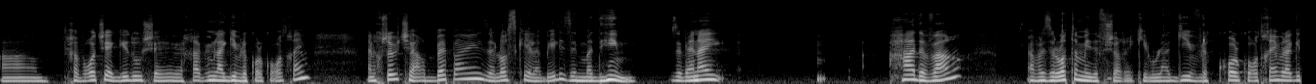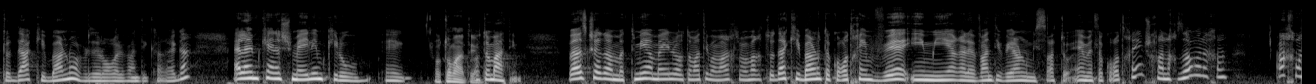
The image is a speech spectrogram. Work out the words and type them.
החברות שיגידו שחייבים להגיב לכל קורות חיים. אני חושבת שהרבה פעמים זה לא סקיילבילי, זה מדהים. זה בעיניי הדבר, אבל זה לא תמיד אפשרי, כאילו, להגיב לכל קורות חיים ולהגיד תודה, קיבלנו, אבל זה לא רלוונטי כרגע. אלא אם כן יש מיילים, כאילו... אה, אוטומטיים. אוטומטיים. ואז כשאתה מטמיע מייל אוטומטי במערכת ואומר, תודה, קיבלנו את הקורות חיים, ואם יהיה רלוונטי ויהיה לנו משרה תואמת לקורות חיים שלך, נחזור אליך, אחלה.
